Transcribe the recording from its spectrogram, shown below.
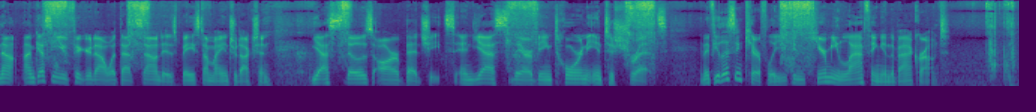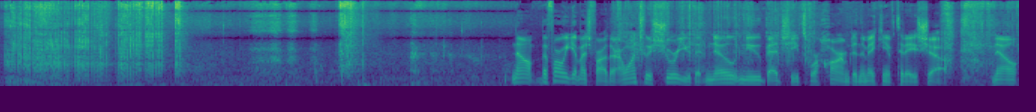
Now, I'm guessing you figured out what that sound is based on my introduction. Yes, those are bed sheets, and yes, they are being torn into shreds. And if you listen carefully, you can hear me laughing in the background. Now, before we get much farther, I want to assure you that no new bed sheets were harmed in the making of today's show. No,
